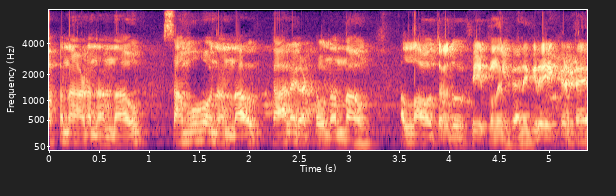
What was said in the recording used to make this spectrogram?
അപ്പം നാട് നന്നാവും സമൂഹവും നന്നാവും കാലഘട്ടവും നന്നാവും. അള്ളാഹുത്തല ദൂഫീക്ക് നൽകി അനുഗ്രഹിക്കട്ടെ.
